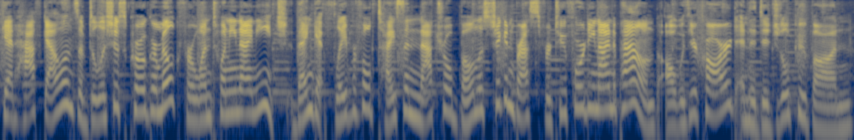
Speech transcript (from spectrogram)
Get half gallons of delicious Kroger milk for 129 each, then get flavorful Tyson natural boneless chicken breasts for 249 a pound, all with your card and a digital coupon.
